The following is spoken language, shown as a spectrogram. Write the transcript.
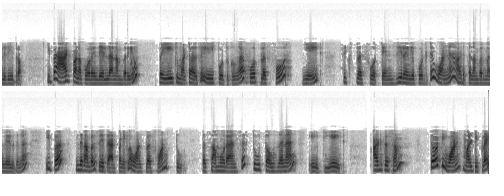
எழுதிடுறோம். இப்ப ஆட் பண்ண போறோம் இந்த எல்லா நம்பரையும் இப்ப எயிட் மட்டும் இருக்கு. எயிட் போட்டுக்கோங்க. Four plus four eight six plus four ten zero இங்க போட்டுட்டு ஒன்னு அடுத்த நம்பர் மேல எழுதுங்க. இப்ப இந்த நம்பர் சேர்த்து ஆட் பண்ணிக்கலாம். ஒன் பிளஸ் ஒன் டூ இப்ப சம்மோட answer two thousand and eighty eight அடுத்த sum thirty one multiply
